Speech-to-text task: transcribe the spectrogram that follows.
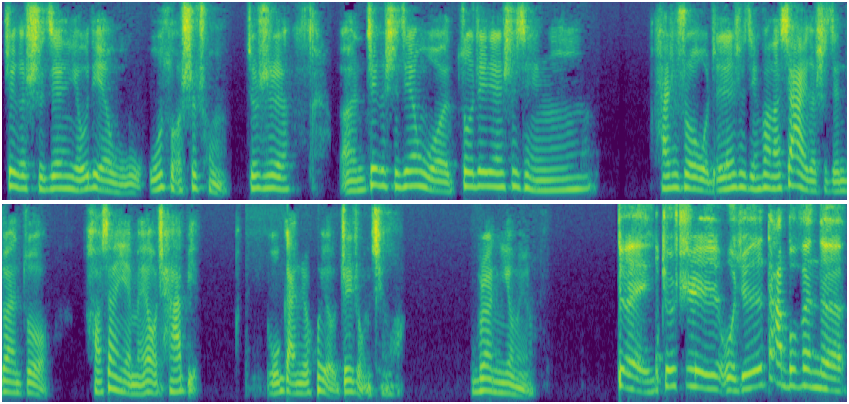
这个时间有点无无所适从。就是，嗯，这个时间我做这件事情。还是说我这件事情放到下一个时间段做，好像也没有差别，我感觉会有这种情况，我不知道你有没有？对，就是我觉得大部分的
